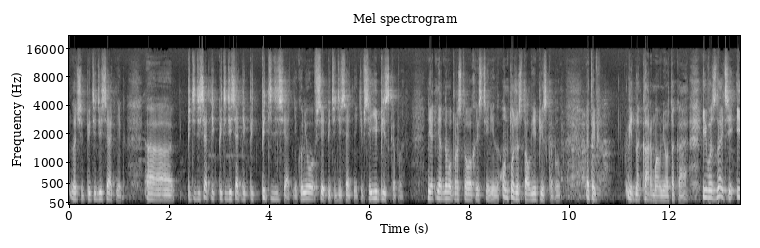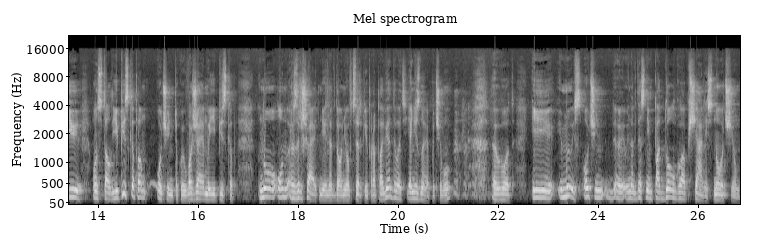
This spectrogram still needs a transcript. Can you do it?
значит, пятидесятник, э, пятидесятник, пятидесятник, пятидесятник. У него все пятидесятники, все епископы. Нет ни одного простого христианина. Он тоже стал епископом. Это Видно, карма у него такая. И вы знаете, и он стал епископом, очень такой уважаемый епископ, но он разрешает мне иногда у него в церкви проповедовать, я не знаю почему. Вот. И, и мы очень э, иногда с ним подолгу общались ночью,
